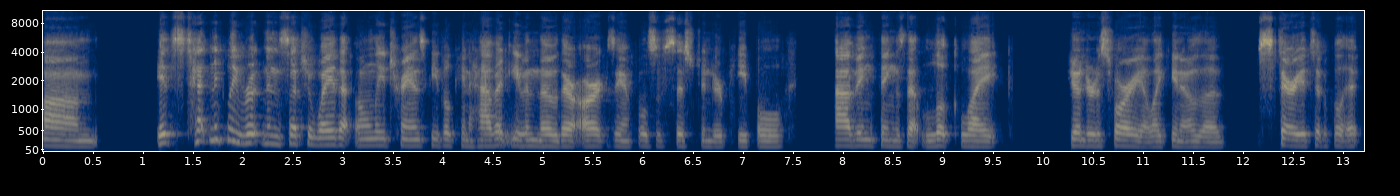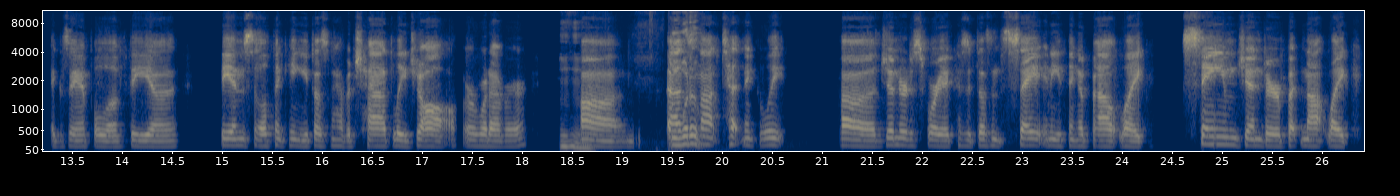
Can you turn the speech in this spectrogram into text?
um, it's technically written in such a way that only trans people can have it, even though there are examples of cisgender people having things that look like gender dysphoria, like you know the stereotypical e- example of the uh, the incel thinking he doesn't have a Chadley jaw or whatever. Mhm. Um, that's what a- not technically uh, gender dysphoria because it doesn't say anything about like same gender, but not like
